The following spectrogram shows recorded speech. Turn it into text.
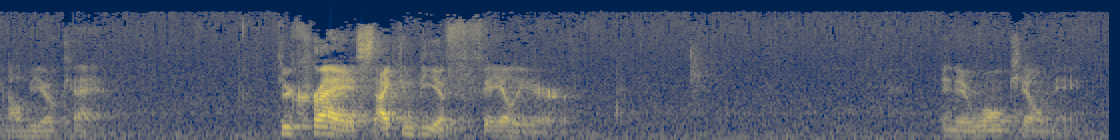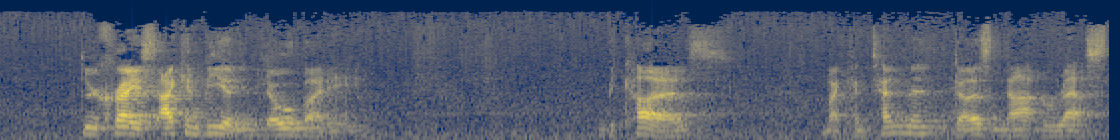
And I'll be okay. Through Christ, I can be a failure. And it won't kill me. Through Christ, I can be a nobody. Because my contentment does not rest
